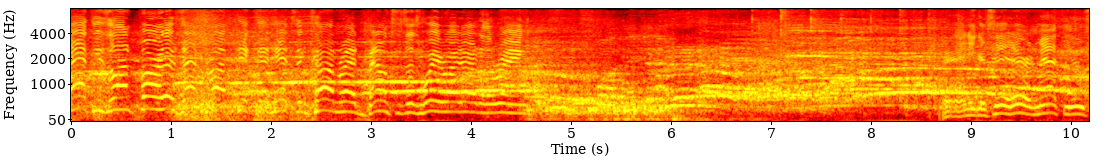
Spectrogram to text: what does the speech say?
Matthews on fire. There's that drop kick that hits, and Konrad bounces his way right out of the ring. And you can see it, Aaron Matthews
